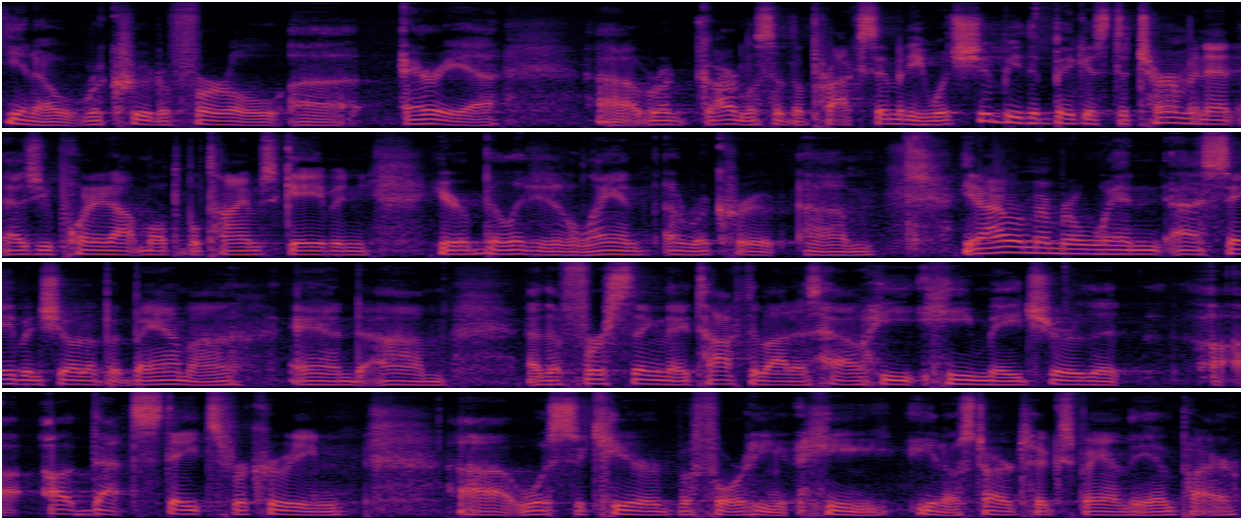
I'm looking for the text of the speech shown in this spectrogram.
you know, recruit a fertile uh, area uh, regardless of the proximity, which should be the biggest determinant, as you pointed out multiple times, Gabe, in your ability to land a recruit. Um, you know, I remember when uh, Saban showed up at Bama, and um, the first thing they talked about is how he he made sure that uh, uh, that state's recruiting uh, was secured before he he you know started to expand the empire.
